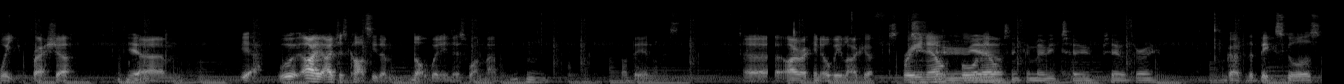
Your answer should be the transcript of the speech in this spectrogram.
week of pressure. Yeah. Um, yeah, I, I just can't see them not winning this one, man. Hmm. If I'm being honest. Uh, I reckon it'll be like a 3 0, Two, 4 Yeah, I 0. was thinking maybe two, two or three. I'm going for the big scores.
